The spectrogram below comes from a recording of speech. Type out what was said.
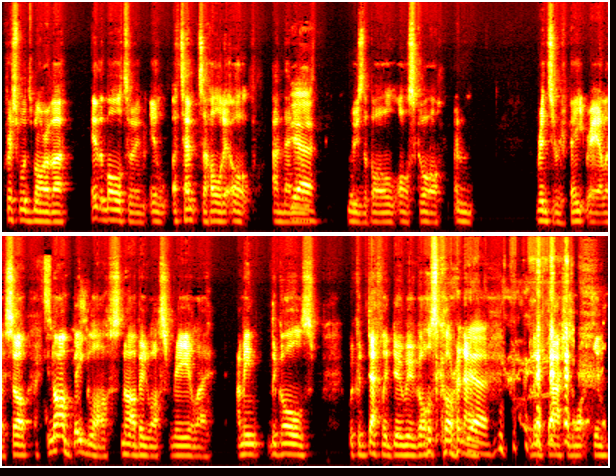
Chris Wood's more of a hit the ball to him, he'll attempt to hold it up and then yeah. lose the ball or score and rinse and repeat, really. So it's not a big loss, not a big loss, really. I mean, the goals, we could definitely do with a goal scorer now. Yeah. If Dash is watching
